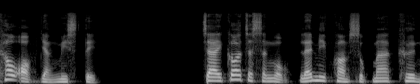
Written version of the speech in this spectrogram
เข้าออกอย่างมิสติก ใจก็จะสงบและมีความสุขมากขึ้น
